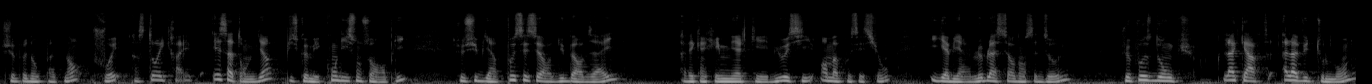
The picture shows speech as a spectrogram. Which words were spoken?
Je peux donc maintenant jouer un Story Crime. Et ça tombe bien, puisque mes conditions sont remplies. Je suis bien possesseur du Bird's Eye, avec un criminel qui est lui aussi en ma possession. Il y a bien le blaster dans cette zone. Je pose donc la carte à la vue de tout le monde.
